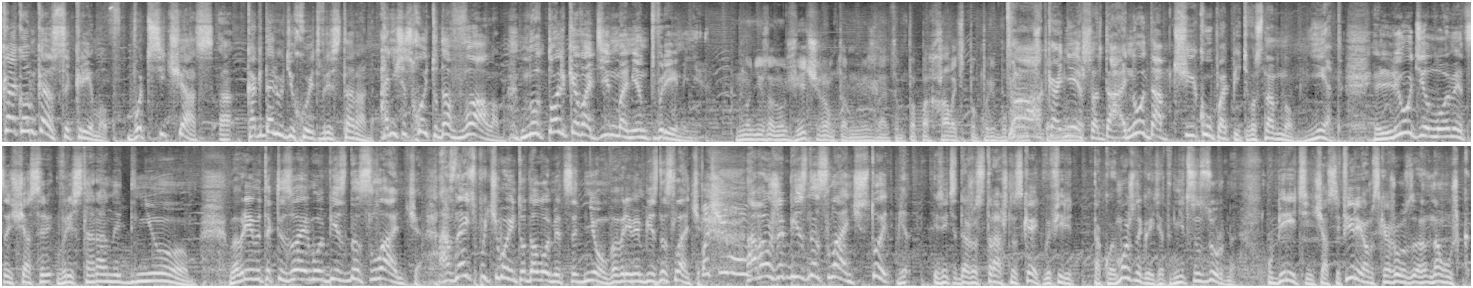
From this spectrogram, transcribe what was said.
Как вам кажется, Кремов, вот сейчас, а, когда люди ходят в ресторан, они сейчас ходят туда валом, но только в один момент времени. Ну, не знаю, ну, вечером там, не знаю, там, попахавать, поприбухнуть. Да, там, конечно, да. Ну да, чайку попить в основном. Нет. Люди ломятся сейчас в рестораны днем. Во время так называемого бизнес-ланча. А знаете, почему они туда ломятся днем во время бизнес-ланча? Почему? А потому что бизнес-ланч стоит... Мне, Извините, даже страшно сказать, в эфире такое можно говорить? Это нецензурно. Уберите сейчас эфир, я вам скажу на ушко.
